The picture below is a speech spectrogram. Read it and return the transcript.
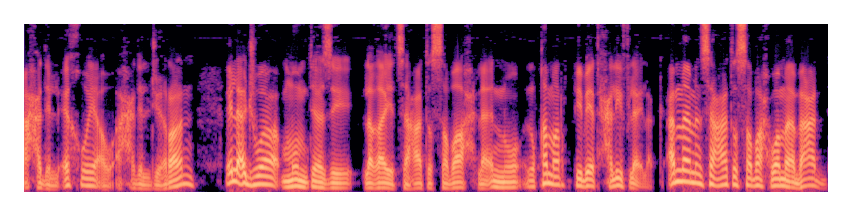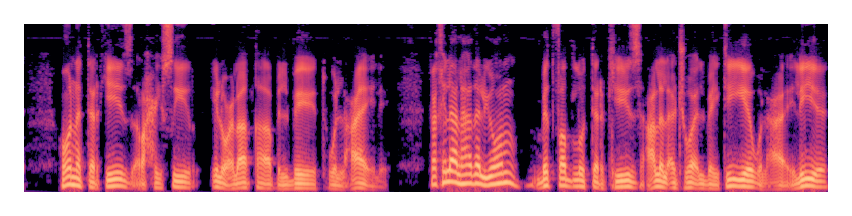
أحد الإخوة أو أحد الجيران. الأجواء ممتازة لغاية ساعات الصباح لأنه القمر في بيت حليف لإلك. أما من ساعات الصباح وما بعد هون التركيز رح يصير له علاقة بالبيت والعائلة. فخلال هذا اليوم بتفضلوا التركيز على الأجواء البيتية والعائلية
